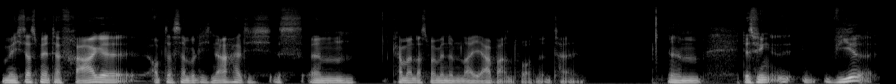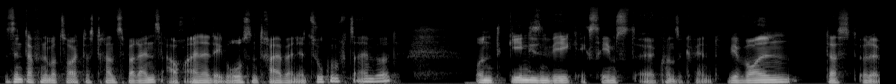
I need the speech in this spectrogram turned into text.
Und wenn ich das mal hinterfrage, ob das dann wirklich nachhaltig ist, ähm, kann man das mal mit einem Naja beantworten in Teilen. Ähm, deswegen, wir sind davon überzeugt, dass Transparenz auch einer der großen Treiber in der Zukunft sein wird und gehen diesen Weg extremst äh, konsequent. Wir wollen, dass, oder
